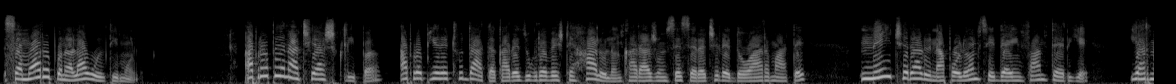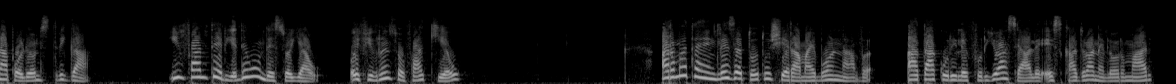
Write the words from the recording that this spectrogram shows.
Să moară până la ultimul." Aproape în aceeași clipă, apropiere ciudată care zugrăvește halul în care ajunseseră cele două armate, Ney cerea lui Napoleon să-i dea infanterie, iar Napoleon striga. Infanterie, de unde să o iau? Oi fi vrând să o fac eu?" Armata engleză totuși era mai bolnavă. Atacurile furioase ale escadroanelor mari,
